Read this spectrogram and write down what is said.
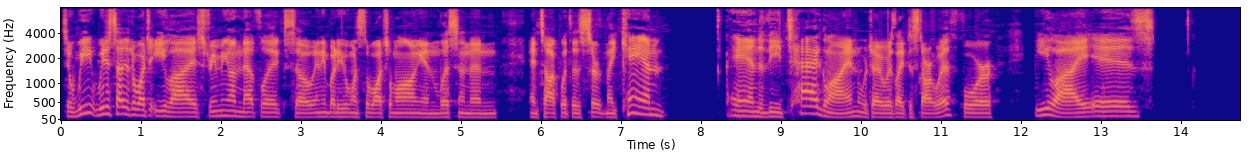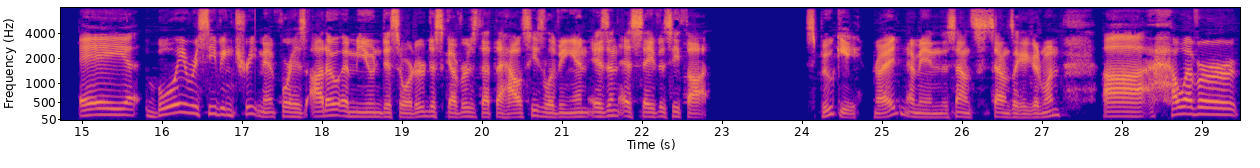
So we we decided to watch Eli streaming on Netflix, so anybody who wants to watch along and listen and and talk with us certainly can. And the tagline, which I always like to start with for Eli is a boy receiving treatment for his autoimmune disorder discovers that the house he's living in isn't as safe as he thought. Spooky, right? I mean, this sounds sounds like a good one. Uh, however,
